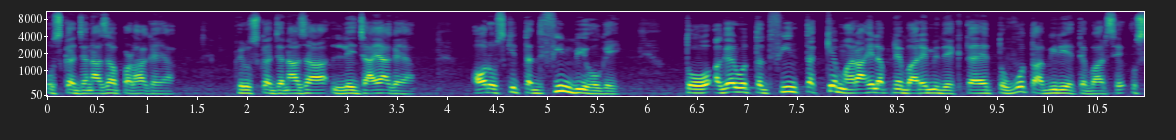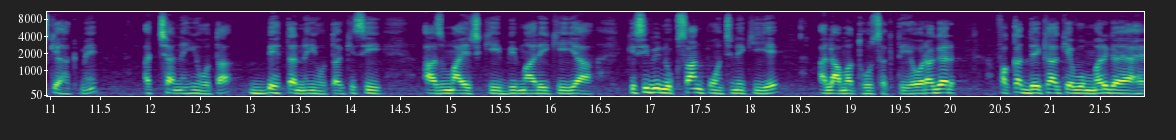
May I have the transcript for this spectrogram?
اس کا جنازہ پڑھا گیا، پھر اس کا جنازہ لے جایا گیا اور اس کی تدفین بھی ہو گئی۔ تو اگر وہ تدفین تک کے مراحل اپنے بارے میں دیکھتا ہے تو وہ تعبیری اعتبار سے اس کے حق میں اچھا نہیں ہوتا، بہتر نہیں ہوتا۔ کسی آزمائش کی، بیماری کی یا کسی بھی نقصان پہنچنے کی یہ علامت ہو سکتی ہے۔ اور اگر فقط دیکھا کہ وہ مر گیا ہے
